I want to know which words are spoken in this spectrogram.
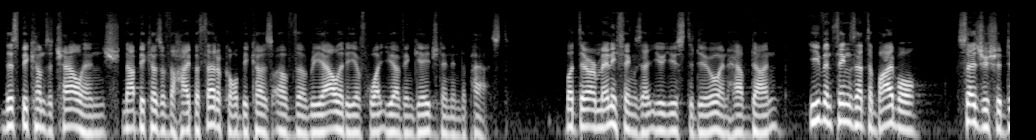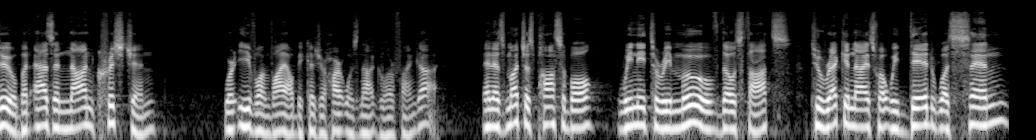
this becomes a challenge not because of the hypothetical, because of the reality of what you have engaged in in the past. But there are many things that you used to do and have done, even things that the Bible says you should do, but as a non Christian, were evil and vile because your heart was not glorifying God. And as much as possible, we need to remove those thoughts to recognize what we did was sin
